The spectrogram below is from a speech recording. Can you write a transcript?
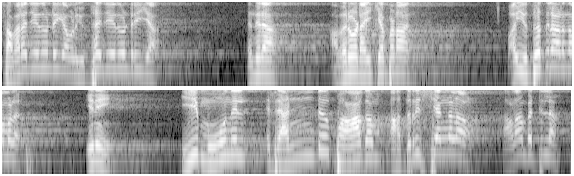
സമരം ചെയ്തുകൊണ്ടിരിക്കുക നമ്മൾ യുദ്ധം ചെയ്തുകൊണ്ടിരിക്കുക. എന്തിനാ? അവരോട് ഐക്യപ്പെടാൻ. ആ യുദ്ധത്തിലാണ് നമ്മൾ. ഇനി ഈ മൂന്നിൽ രണ്ട് ഭാഗം അദൃശ്യങ്ങളാണ്. കാണാൻ പറ്റില്ല.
